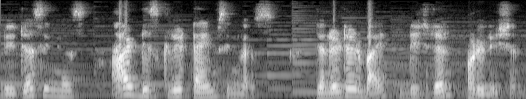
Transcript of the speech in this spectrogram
digital signals are discrete time signals generated by digital modulation.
